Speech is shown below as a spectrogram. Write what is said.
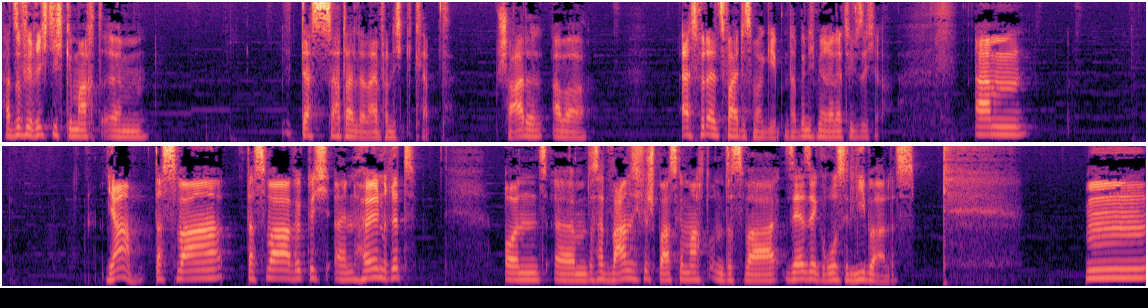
hat so viel richtig gemacht. Ähm, das hat halt dann einfach nicht geklappt. Schade, aber es wird ein zweites Mal geben, da bin ich mir relativ sicher. Ähm, ja, das war, das war wirklich ein Höllenritt. Und ähm, das hat wahnsinnig viel Spaß gemacht und das war sehr, sehr große Liebe alles. Mm.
